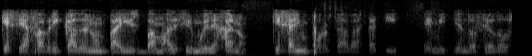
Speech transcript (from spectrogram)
que se ha fabricado en un país, vamos a decir, muy lejano, que se ha importado hasta aquí emitiendo CO2,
